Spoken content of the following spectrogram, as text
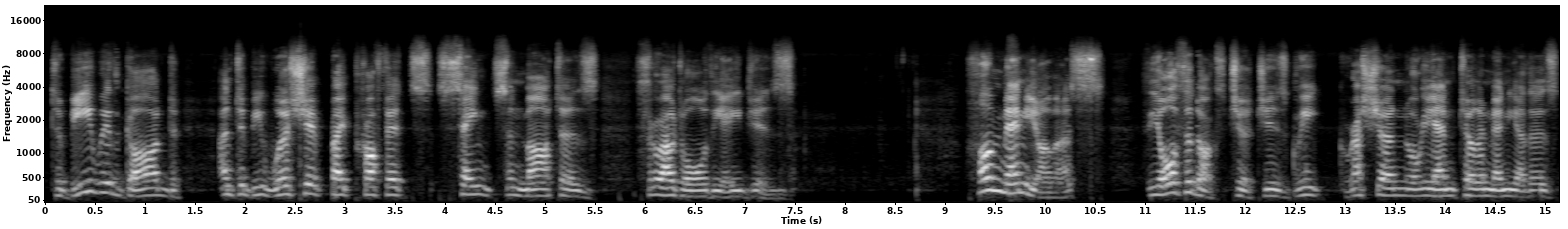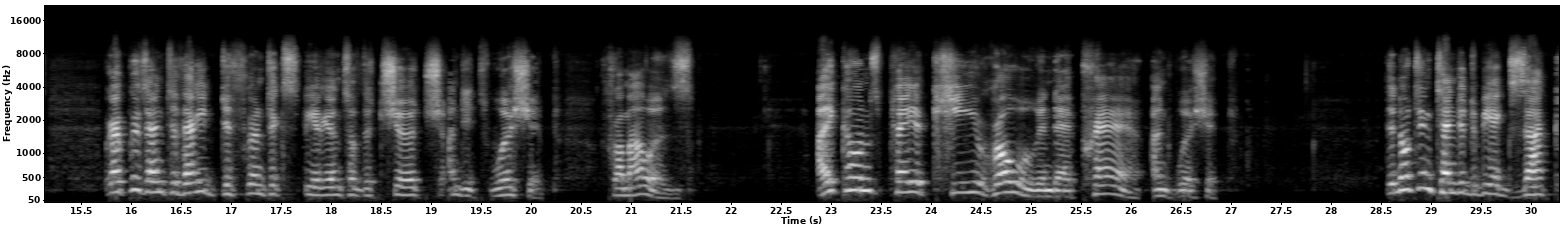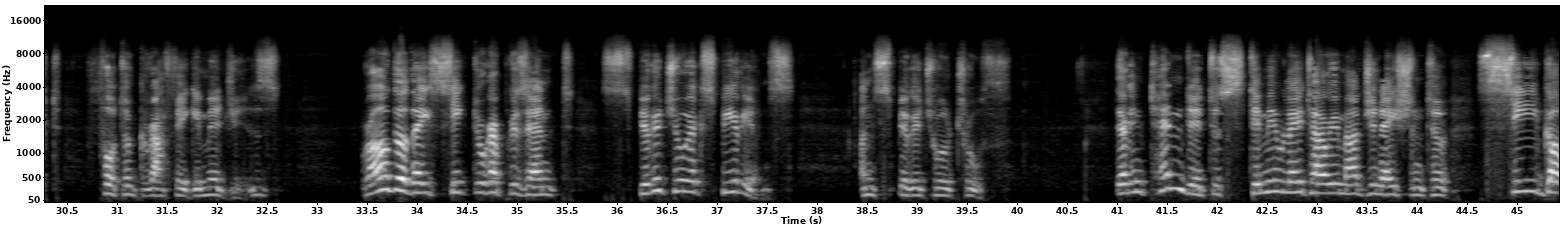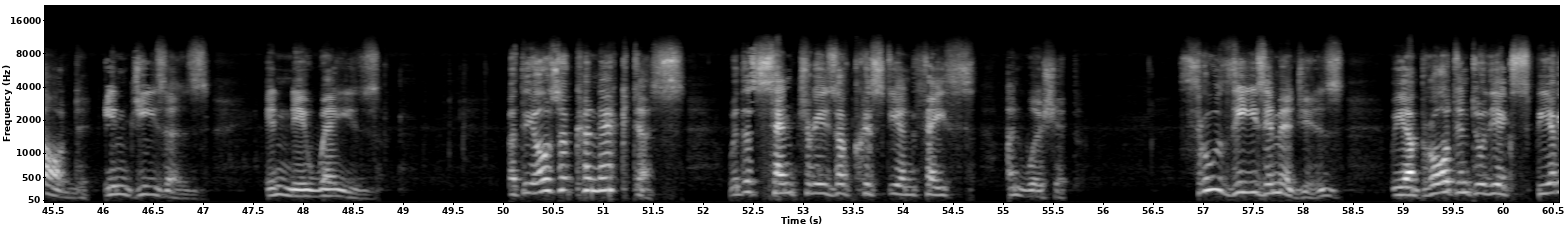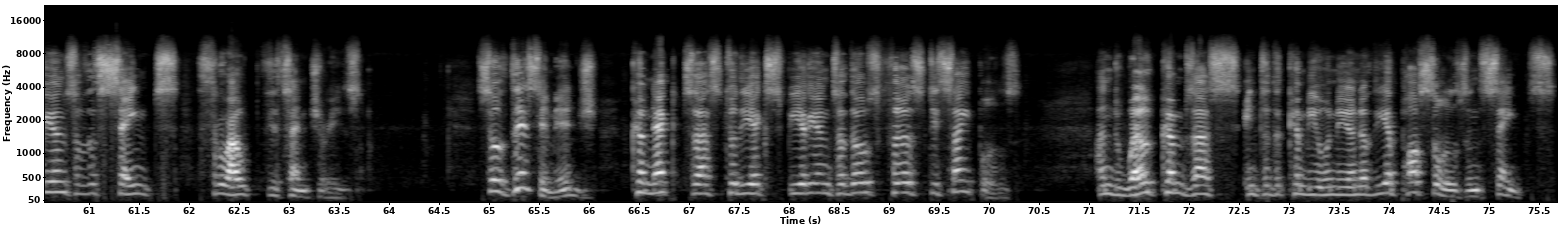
to be with God and to be worshipped by prophets, saints and martyrs throughout all the ages. For many of us, the Orthodox churches, Greek, Russian, Oriental and many others, represent a very different experience of the church and its worship from ours. Icons play a key role in their prayer and worship. They're not intended to be exact photographic images. Rather, they seek to represent spiritual experience and spiritual truth. They're intended to stimulate our imagination to see God in Jesus in new ways. But they also connect us with the centuries of Christian faith and worship. Through these images, we are brought into the experience of the saints throughout the centuries. So this image connects us to the experience of those first disciples and welcomes us into the communion of the apostles and saints,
